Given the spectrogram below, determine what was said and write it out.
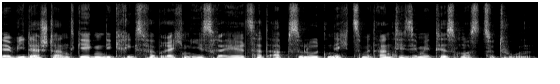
Der Widerstand gegen die Kriegsverbrechen Israels hat absolut nichts mit Antisemitismus zu tun.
